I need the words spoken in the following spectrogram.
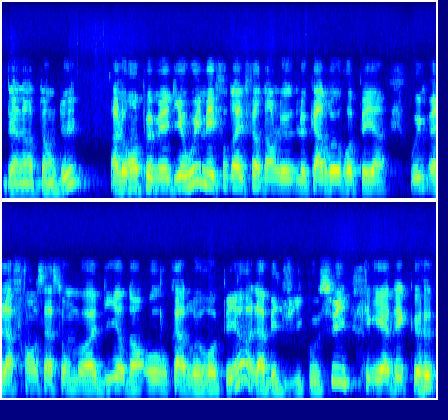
Bien entendu. Alors on peut me dire, oui, mais il faudrait le faire dans le, cadre européen. Oui, mais la France a son mot à dire dans, au cadre européen, la Belgique aussi. Et avec euh,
